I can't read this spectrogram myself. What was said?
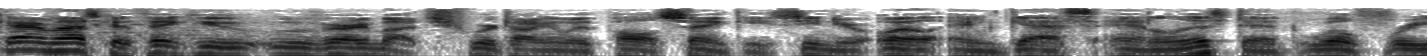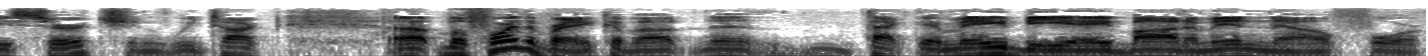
Karen Moskow, thank you very much. We're talking with Paul Sankey, senior oil and gas analyst at Wolfe Research, and we talked uh, before the break about the fact there may be a bottom in now for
